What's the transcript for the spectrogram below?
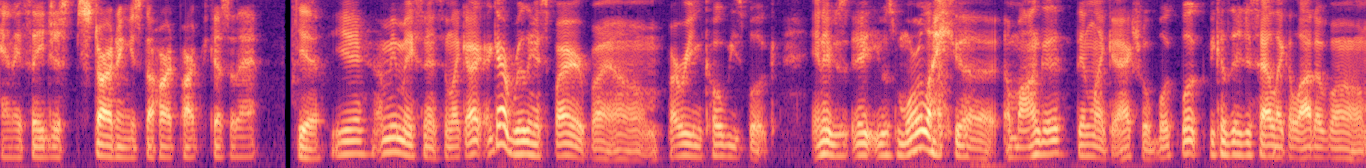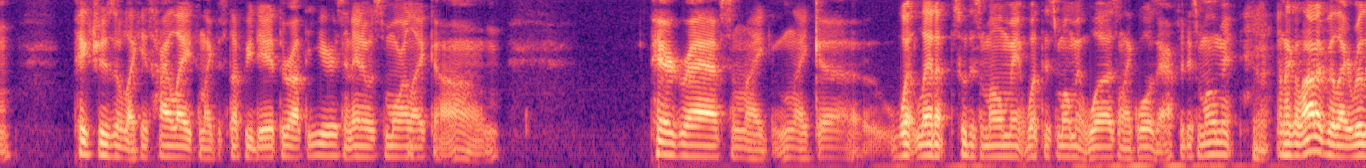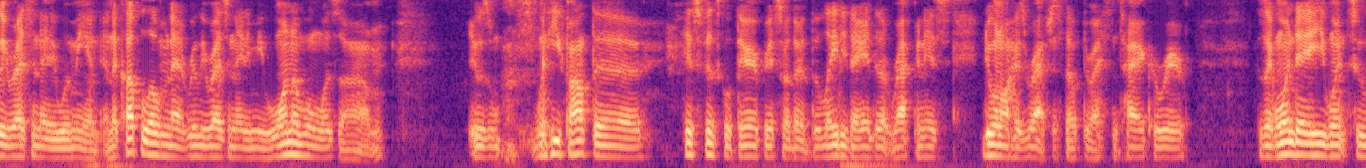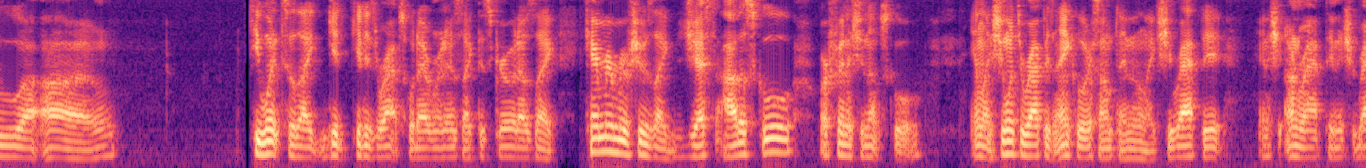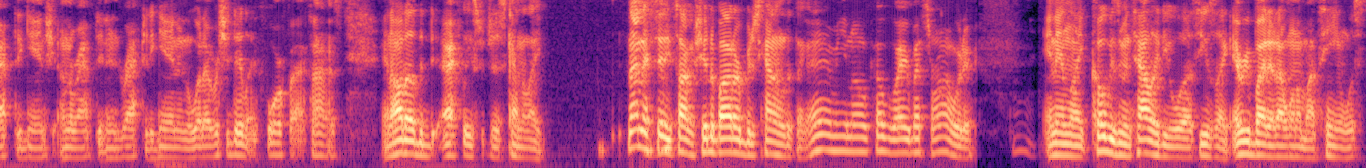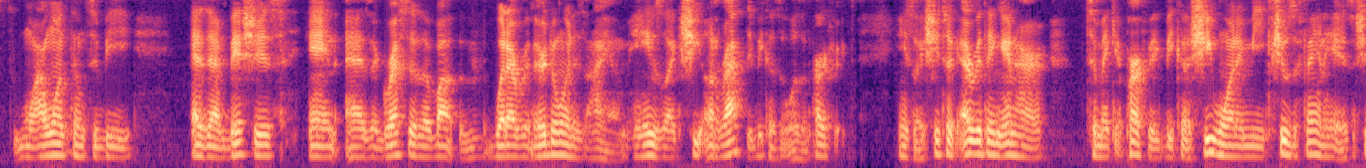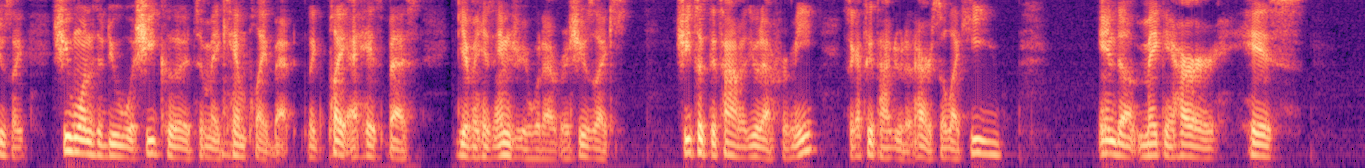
And they say just starting is the hard part because of that. Yeah, Yeah, I mean, it makes sense. And like, I, I got really inspired by um by reading Kobe's book, and it was it, it was more like a, a manga than like an actual book book because they just had like a lot of um pictures of like his highlights and like the stuff he did throughout the years, and then it was more like um paragraphs and like like uh what led up to this moment, what this moment was, and like what was after this moment, and like a lot of it like really resonated with me, and, and a couple of them that really resonated with me. One of them was um it was when he found the his physical therapist or the, the lady that ended up wrapping his doing all his wraps and stuff throughout his entire career. It was like one day he went to uh, uh he went to like get get his wraps whatever and it was like this girl that was like can't remember if she was like just out of school or finishing up school and like she went to wrap his ankle or something and like she wrapped it and she unwrapped it and she wrapped it again she unwrapped it and wrapped it again and whatever she did like four or five times and all the other athletes were just kind of like not necessarily talking shit about her, but just kind of like, eh, you know, Kobe, why are you messing around with her? And then like Kobe's mentality was, he was like, everybody that I want on my team was, I want them to be as ambitious and as aggressive about whatever they're doing as I am. And he was like, she unwrapped it because it wasn't perfect. And he's like, she took everything in her to make it perfect because she wanted me, she was a fan of his. And she was like, she wanted to do what she could to make him play better, like play at his best, given his injury or whatever. And she was like, she took the time to do that for me. So like, I took time to do that to her. So like he end up making her his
